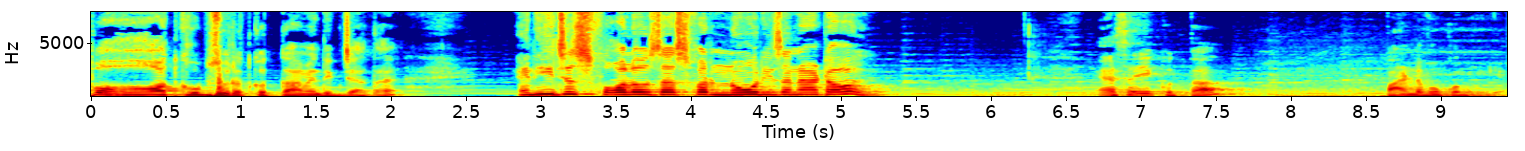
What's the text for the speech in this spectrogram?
बहुत खूबसूरत कुत्ता हमें दिख जाता है and he just follows us for no reason at all ऐसा एक कुत्ता पांडवों को मिल गया.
